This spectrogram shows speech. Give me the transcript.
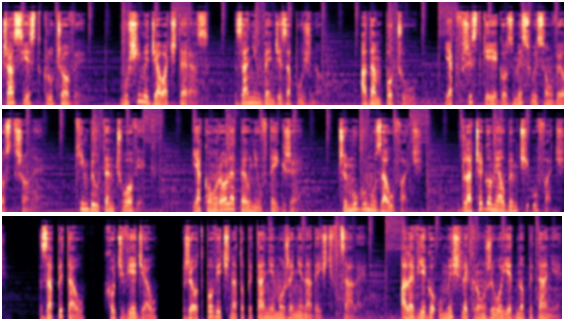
Czas jest kluczowy. Musimy działać teraz, zanim będzie za późno. Adam poczuł, jak wszystkie jego zmysły są wyostrzone. Kim był ten człowiek? Jaką rolę pełnił w tej grze? Czy mógł mu zaufać? Dlaczego miałbym ci ufać? Zapytał, choć wiedział, że odpowiedź na to pytanie może nie nadejść wcale. Ale w jego umyśle krążyło jedno pytanie,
